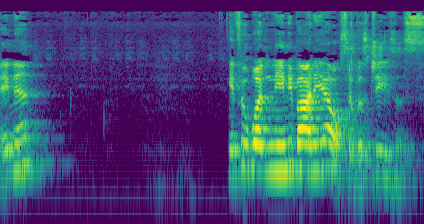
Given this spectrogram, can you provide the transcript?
Amen? If it wasn't anybody else, it was Jesus.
